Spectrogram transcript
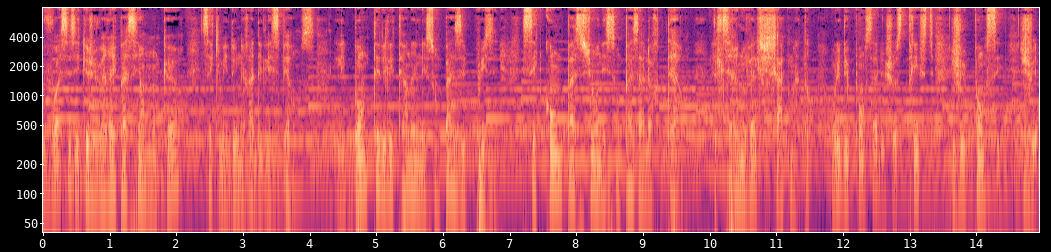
Voici ce que je vais repasser en mon cœur, ce qui me donnera de l'espérance. Les bontés de l'Éternel ne sont pas épuisées, ses compassions ne sont pas à leur terme. Elles se renouvellent chaque matin. Au lieu de penser à des choses tristes, je vais penser, je vais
